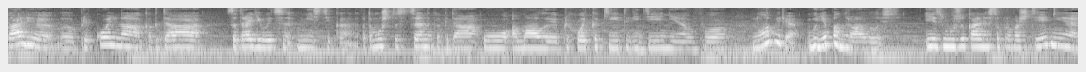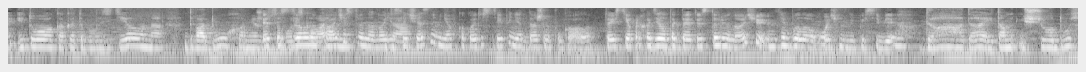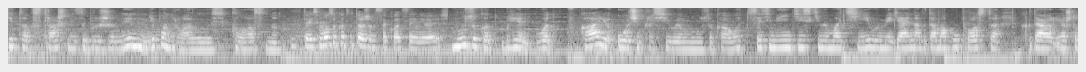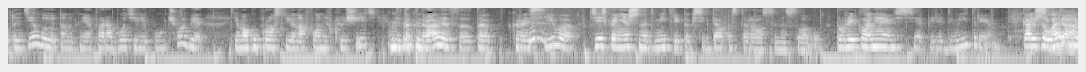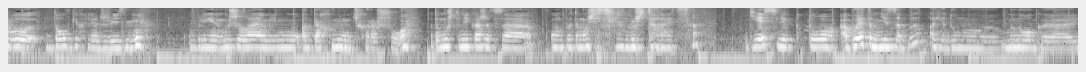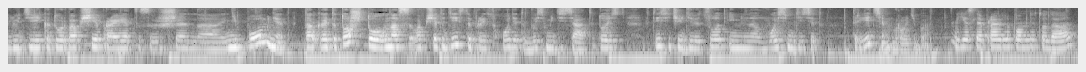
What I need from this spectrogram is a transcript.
Кали э, прикольно, когда затрагивается мистика, потому что сцена, когда у Амалы приходят какие-то видения в номере, мне понравилось из музыкальное сопровождение, и то, как это было сделано, два духа между это собой Это сделано качественно, но, да. если честно, меня в какой-то степени это даже напугало. То есть я проходила тогда эту историю ночью, и мне было очень не по себе. Да, да, и там еще духи так страшно изображены, ну, мне понравилось, классно. То есть музыку ты тоже высоко оцениваешь? Музыка, блин, вот в Кали очень красивая музыка, вот с этими индийскими мотивами, я иногда могу просто, когда я что-то делаю, там, например, по работе или по учебе, я могу просто ее на фоне включить. Мне так нравится, так красиво. Здесь, конечно, Дмитрий, как всегда, постарался на славу. Преклоняемся перед Дмитрием. Как И всегда. желаем его долгих лет жизни. Блин, мы желаем ему отдохнуть хорошо, потому что, мне кажется, он в этом очень сильно нуждается. Если кто об этом не забыл, а я думаю, много людей, которые вообще про это совершенно не помнят, так это то, что у нас вообще-то действие происходит в 80-е, то есть в 1900 именно в 83-м вроде бы. Если я правильно помню, то да.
